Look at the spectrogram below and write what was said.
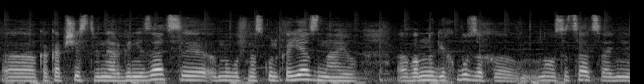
как общественные организации. Ну вот, насколько я знаю, во многих вузах ну, ассоциации, они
